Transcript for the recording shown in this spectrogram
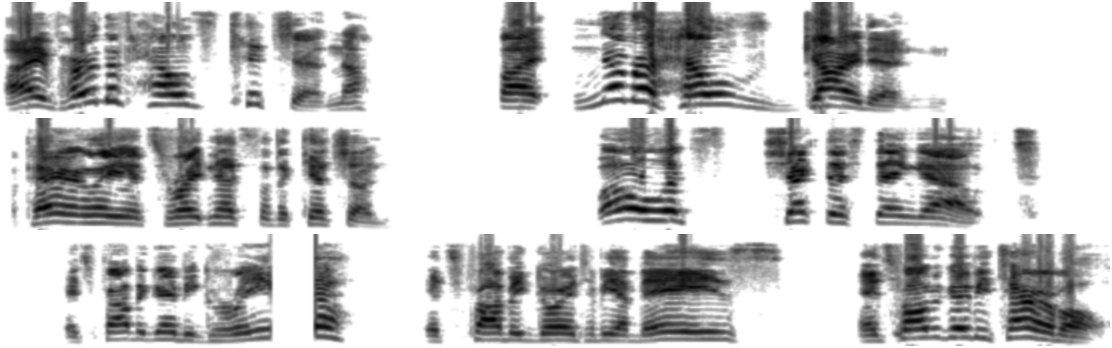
I've heard of Hell's Kitchen, but never Hell's Garden. Apparently, it's right next to the kitchen. Well, let's check this thing out. It's probably going to be green. It's probably going to be a maze. It's probably going to be terrible.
